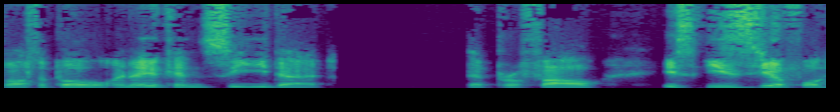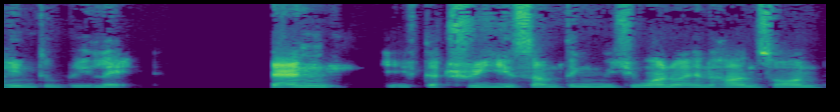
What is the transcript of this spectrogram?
plotable, and then you can see that the profile is easier for him to relate. Then if the tree is something which you want to enhance on,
